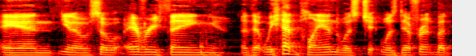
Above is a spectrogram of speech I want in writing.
And you know, so everything that we had planned was was different. But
